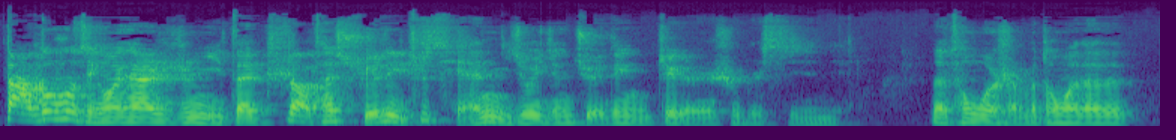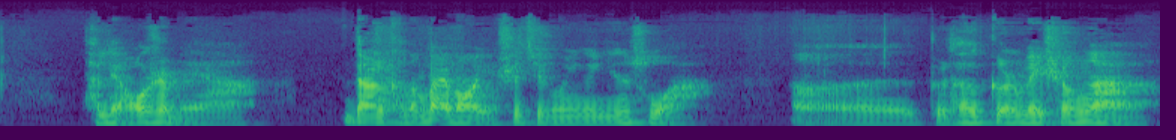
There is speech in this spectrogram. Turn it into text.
大多数情况下是你在知道他学历之前，你就已经决定这个人是不是吸引你。那通过什么？通过他的他聊什么呀？当然，可能外貌也是其中一个因素啊。呃，比如他的个人卫生啊、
